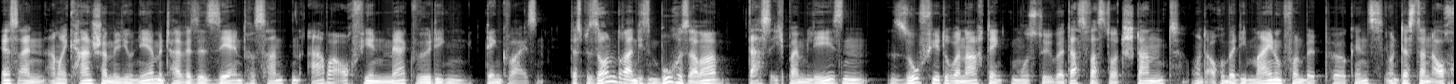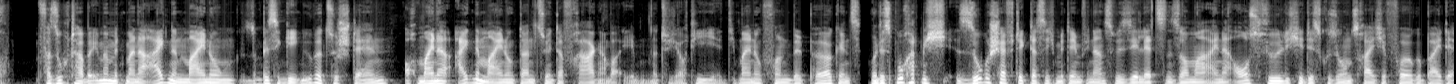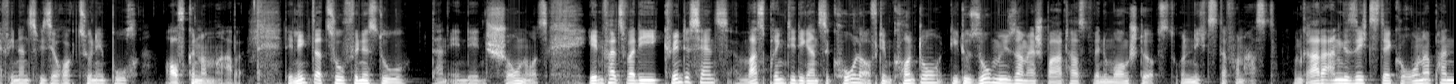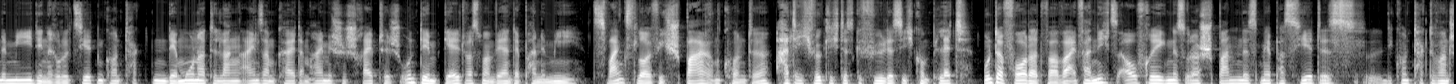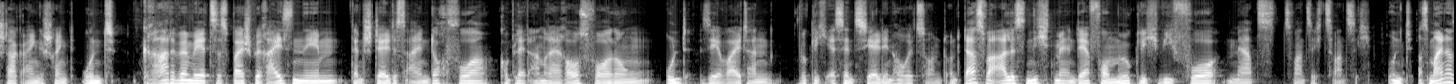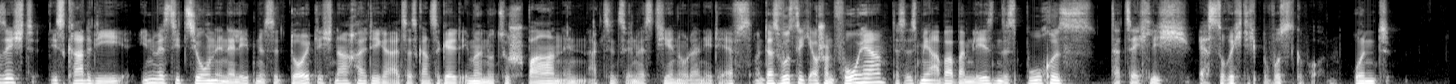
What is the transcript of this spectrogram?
Er ist ein amerikanischer Millionär mit teilweise sehr interessanten, aber auch vielen merkwürdigen Denkweisen. Das Besondere an diesem Buch ist aber, dass ich beim Lesen so viel drüber nachdenken musste, über das, was dort stand und auch über die Meinung von Bill Perkins und das dann auch versucht habe, immer mit meiner eigenen Meinung so ein bisschen gegenüberzustellen, auch meine eigene Meinung dann zu hinterfragen, aber eben natürlich auch die, die Meinung von Bill Perkins. Und das Buch hat mich so beschäftigt, dass ich mit dem Finanzvisier letzten Sommer eine ausführliche, diskussionsreiche Folge bei der Finanzvisier Rock zu dem Buch aufgenommen habe. Den Link dazu findest du dann in den Shownotes. Jedenfalls war die Quintessenz, was bringt dir die ganze Kohle auf dem Konto, die du so mühsam erspart hast, wenn du morgen stirbst und nichts davon hast. Und gerade angesichts der Corona-Pandemie, den reduzierten Kontakten, der monatelangen Einsamkeit am heimischen Schreibtisch und dem Geld, was man während der Pandemie zwangsläufig sparen konnte, hatte ich wirklich das Gefühl, dass ich komplett unterfordert war, weil einfach nichts Aufregendes oder Spannendes mehr passiert ist. Die Kontakte waren stark eingeschränkt und gerade wenn wir jetzt das Beispiel Reisen nehmen, dann stellt es einen doch vor andere Herausforderungen und sie erweitern wirklich essentiell den Horizont. Und das war alles nicht mehr in der Form möglich wie vor März 2020. Und aus meiner Sicht ist gerade die Investition in Erlebnisse deutlich nachhaltiger, als das ganze Geld immer nur zu sparen, in Aktien zu investieren oder in ETFs. Und das wusste ich auch schon vorher. Das ist mir aber beim Lesen des Buches tatsächlich erst so richtig bewusst geworden. Und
